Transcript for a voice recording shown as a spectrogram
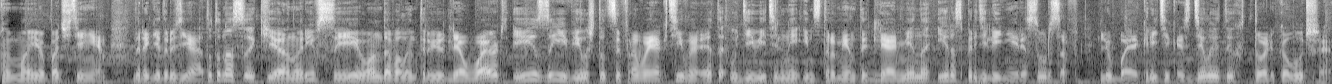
Мое почтение. Дорогие друзья, тут у нас Киану Ривз, и он давал интервью для Wired и заявил, что цифровые активы — это удивительные инструменты для обмена и распределения ресурсов. Любая критика сделает их только лучше.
